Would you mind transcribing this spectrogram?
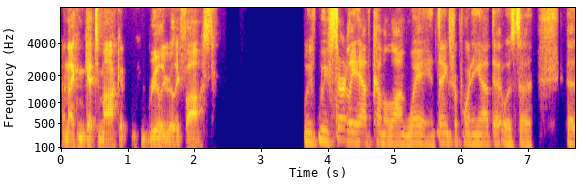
and they can get to market really, really fast. We've, we've certainly have come a long way, and thanks for pointing out that was uh, uh,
